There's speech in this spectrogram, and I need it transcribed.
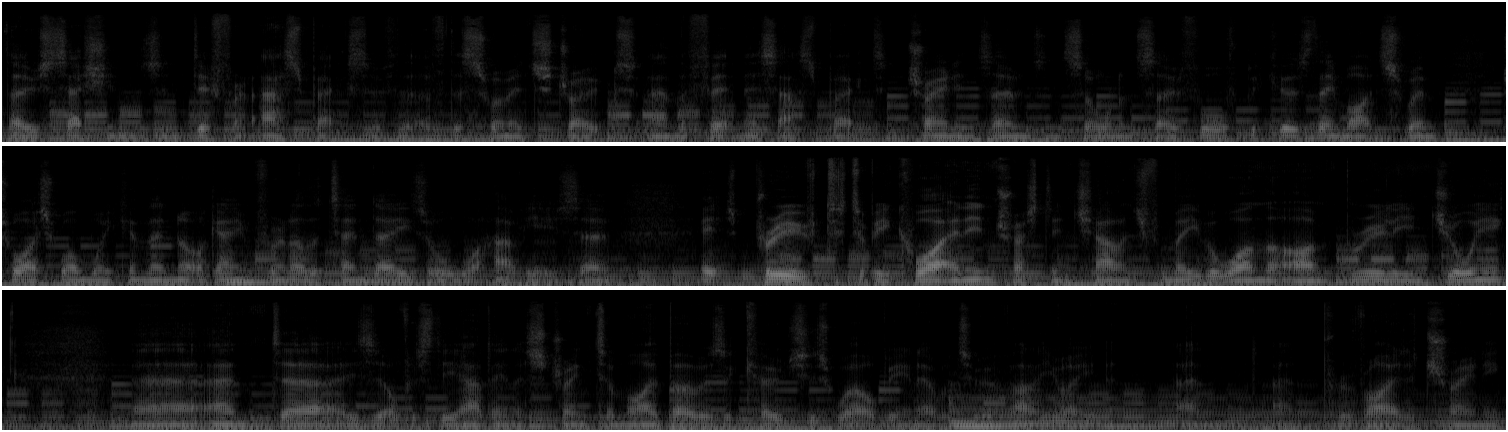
those sessions and different aspects of the, of the swimming strokes and the fitness aspect and training zones and so on and so forth because they might swim twice one week and then not again for another 10 days or what have you. So it's proved to be quite an interesting challenge for me, but one that I'm really enjoying. Uh, and uh, is obviously adding a string to my bow as a coach as well, being able to evaluate and, and, and provide a training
